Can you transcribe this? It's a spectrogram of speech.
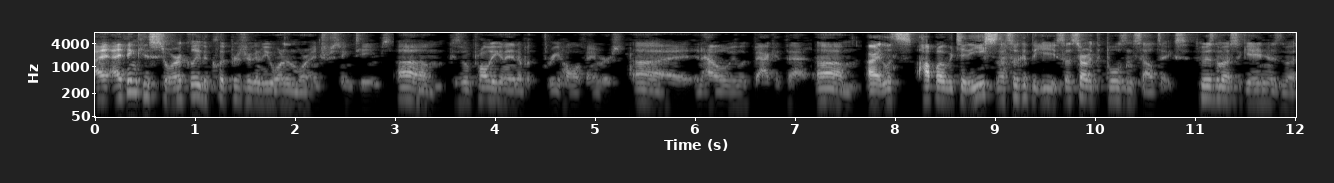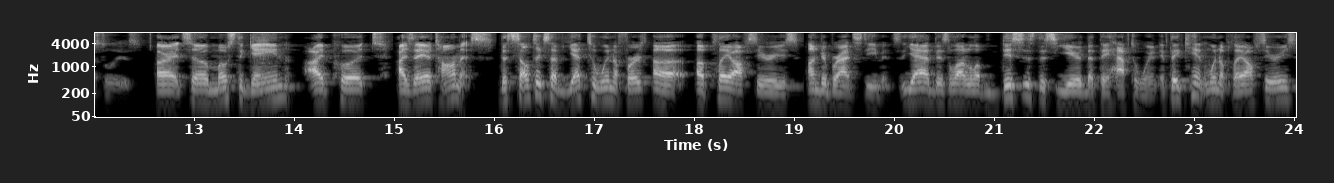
I, I think historically the Clippers are going to be one of the more interesting teams because we're probably going to end up with three Hall of Famers. Uh, and how will we look back at that? Um, All right, let's hop over to the East. Let's look at the East. Let's start with the Bulls and Celtics. Who has the most to gain? Who has the most to lose? All right, so most to gain, I put Isaiah Thomas. The Celtics have yet to win a first uh, a playoff series under Brad Stevens. Yeah, there's a lot of love. This is this year that they have to win. If they can't win a playoff series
